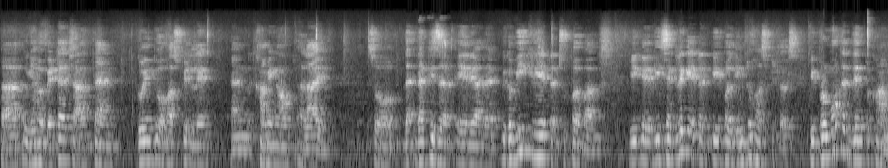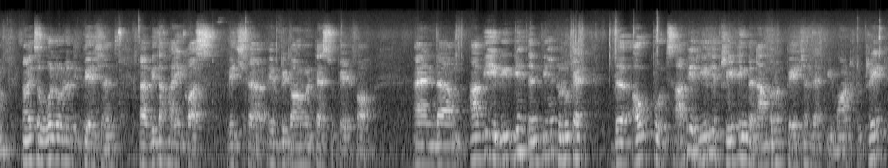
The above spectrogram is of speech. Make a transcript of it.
Uh, you have a better chance than going to a hospital and coming out alive. So that, that is an area that because we created superbugs. We, we segregated people into hospitals. We promoted them to come. Now it's overloaded patients uh, with a high cost, which uh, every government has to pay for. And um, we, we then we have to look at the outputs. Are we really treating the number of patients that we want to treat?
